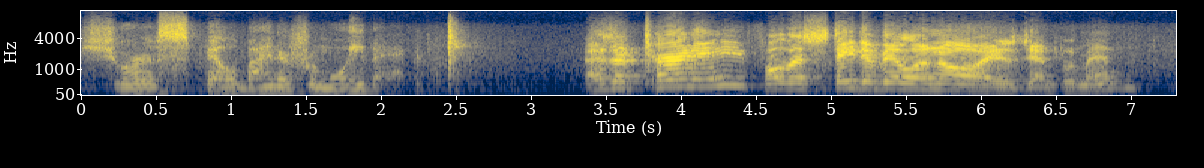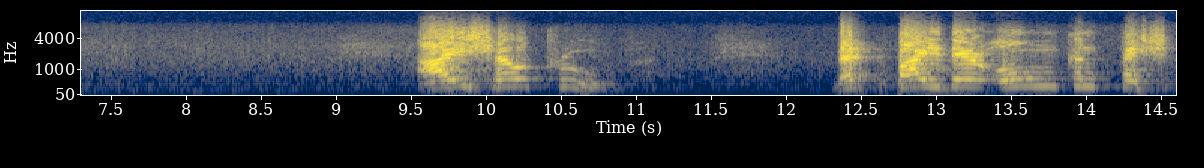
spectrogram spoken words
Sure a spellbinder from way back. As attorney for the state of Illinois, gentlemen, I shall prove that by their own confessions,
